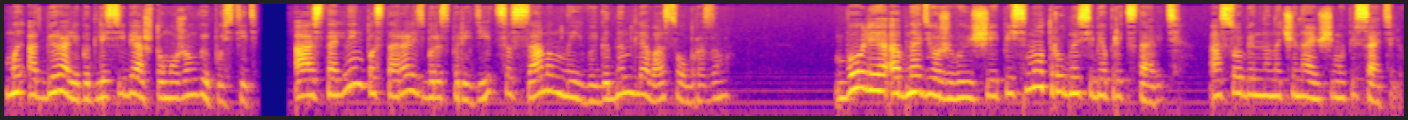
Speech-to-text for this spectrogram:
мы отбирали бы для себя, что можем выпустить, а остальным постарались бы распорядиться самым наивыгодным для вас образом. Более обнадеживающее письмо трудно себе представить, особенно начинающему писателю.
